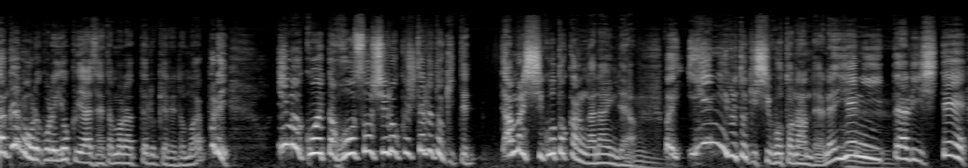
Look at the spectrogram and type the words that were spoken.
何回も俺これよくやらせてもらってるけれどもやっぱり今こうやって放送収録してる時ってあんまり仕事感がないんだよ。うんやっぱり家にいる時仕事なんだよね家にいたりして、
